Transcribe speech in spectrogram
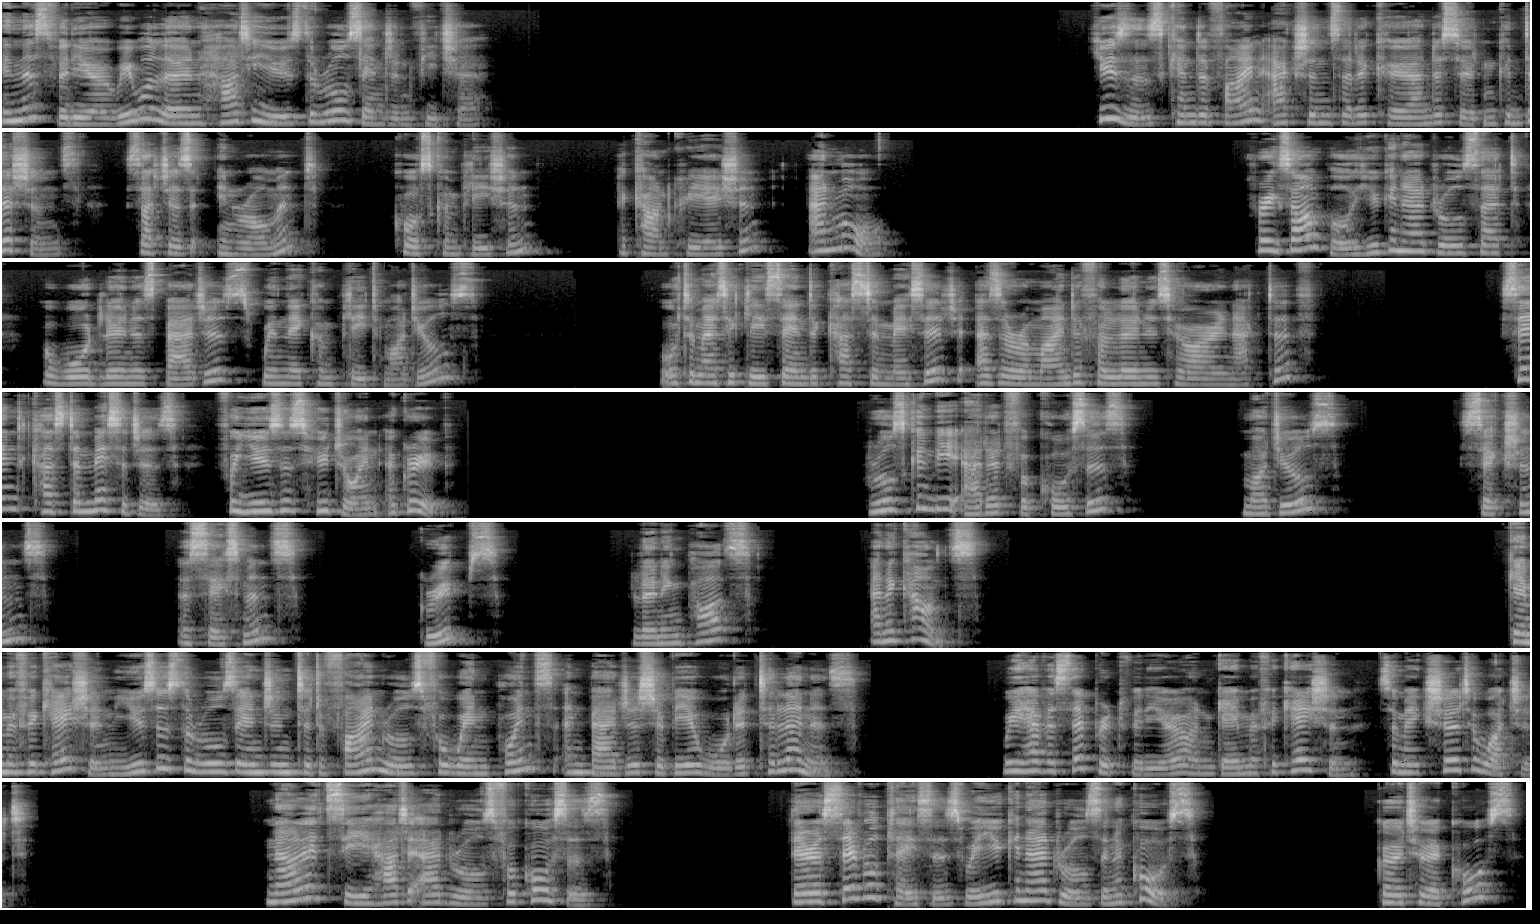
In this video, we will learn how to use the Rules Engine feature. Users can define actions that occur under certain conditions, such as enrollment, course completion, account creation, and more. For example, you can add rules that award learners badges when they complete modules, automatically send a custom message as a reminder for learners who are inactive, send custom messages for users who join a group. Rules can be added for courses, modules, sections, assessments, groups, learning paths, and accounts. Gamification uses the rules engine to define rules for when points and badges should be awarded to learners. We have a separate video on gamification, so make sure to watch it. Now let's see how to add rules for courses. There are several places where you can add rules in a course. Go to a course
